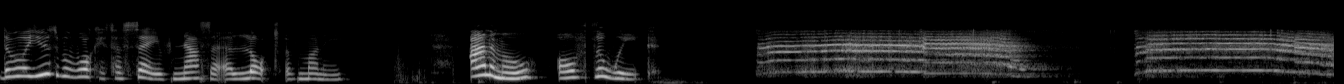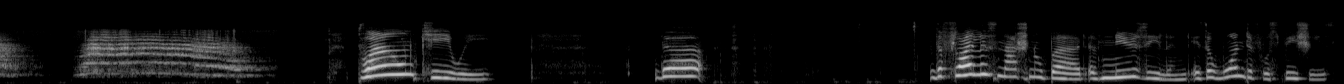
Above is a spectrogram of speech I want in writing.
The reusable rockets have saved NASA a lot of money. Animal of the Week. Brown kiwi. The the flightless national bird of New Zealand is a wonderful species.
